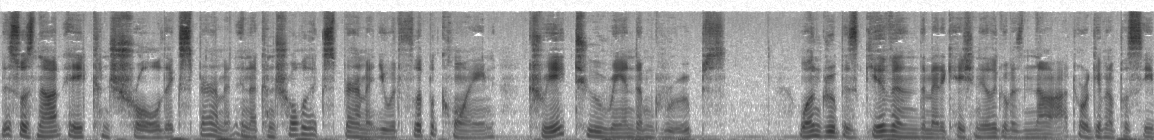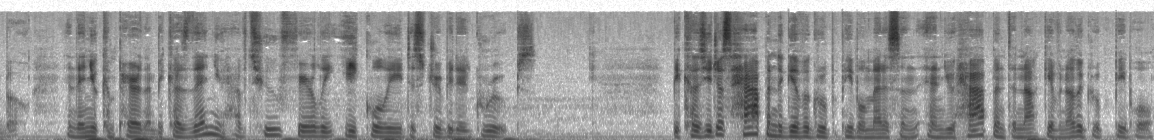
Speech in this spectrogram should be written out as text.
this was not a controlled experiment. In a controlled experiment, you would flip a coin, create two random groups, one group is given the medication, the other group is not, or given a placebo. And then you compare them because then you have two fairly equally distributed groups. Because you just happen to give a group of people medicine and you happen to not give another group of people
